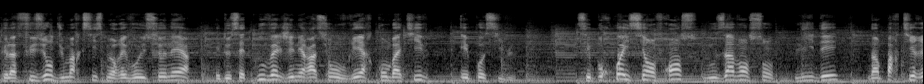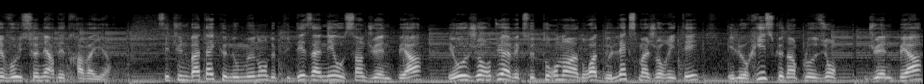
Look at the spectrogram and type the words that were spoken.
que la fusion du marxisme révolutionnaire et de cette nouvelle génération ouvrière combative est possible. C'est pourquoi ici en France, nous avançons l'idée d'un parti révolutionnaire des travailleurs. C'est une bataille que nous menons depuis des années au sein du NPA et aujourd'hui avec ce tournant à droite de l'ex-majorité et le risque d'implosion du NPA,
